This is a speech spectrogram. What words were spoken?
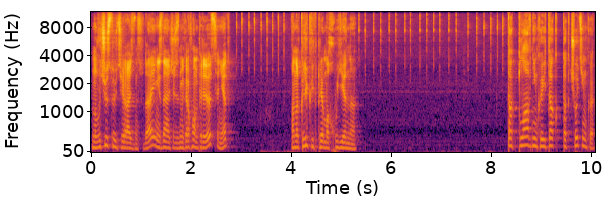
Ну вы чувствуете разницу, да? Я не знаю, через микрофон передается, нет? Она кликает прям охуенно. Так плавненько и так, так четенько.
